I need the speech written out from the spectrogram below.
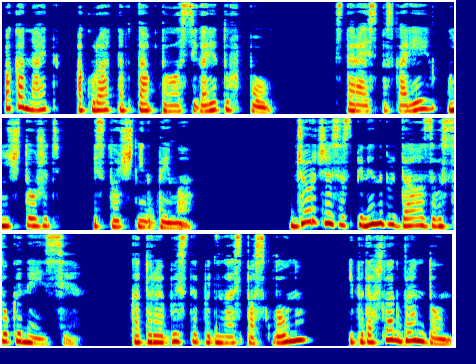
пока Найт аккуратно втаптывала сигарету в пол, стараясь поскорее уничтожить источник дыма. Джорджия со спины наблюдала за высокой Нэнси, которая быстро поднялась по склону и подошла к Брандон,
